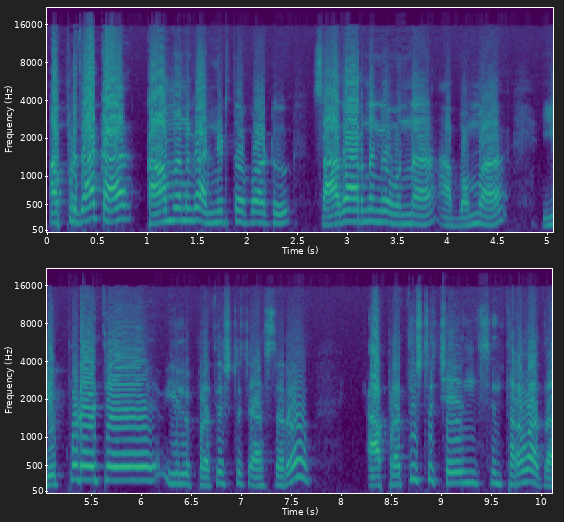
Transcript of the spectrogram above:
అప్పుడు దాకా కామన్గా అన్నిటితో పాటు సాధారణంగా ఉన్న ఆ బొమ్మ ఎప్పుడైతే వీళ్ళు ప్రతిష్ట చేస్తారో ఆ ప్రతిష్ట చేసిన తర్వాత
